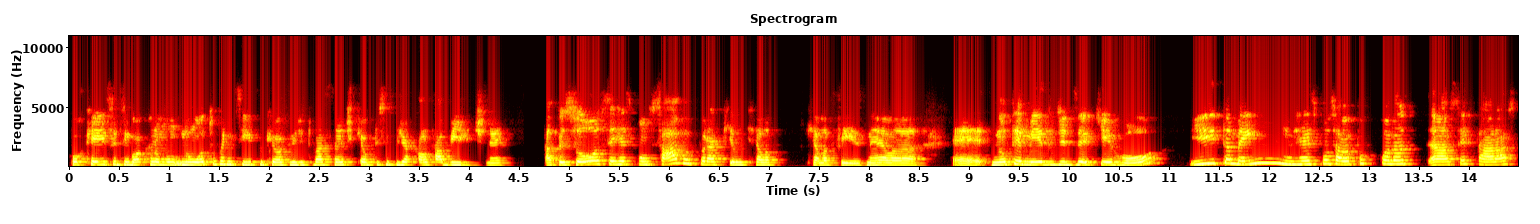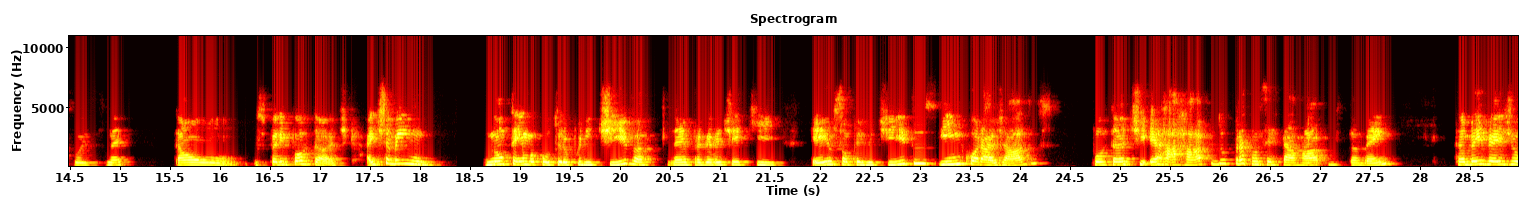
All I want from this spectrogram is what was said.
porque isso desemboca num, num, outro princípio que eu acredito bastante, que é o princípio de accountability, né? A pessoa ser responsável por aquilo que ela, que ela fez, né? Ela é, não ter medo de dizer que errou e também responsável por quando acertar as coisas, né? Então, super importante. A gente também não tem uma cultura punitiva, né, para garantir que erros são permitidos e encorajados. Importante errar rápido para consertar rápido também. Também vejo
